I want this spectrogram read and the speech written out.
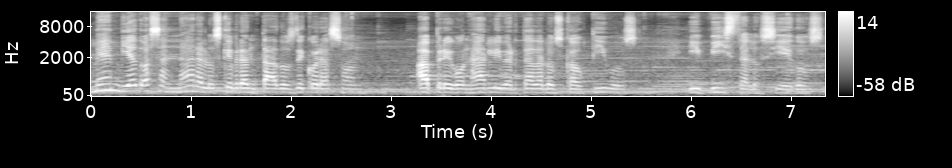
Me ha enviado a sanar a los quebrantados de corazón, a pregonar libertad a los cautivos y vista a los ciegos,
